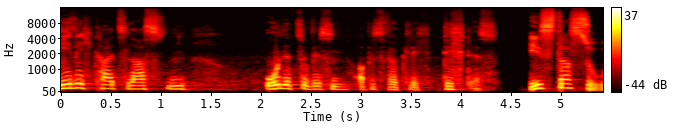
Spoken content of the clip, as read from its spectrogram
Ewigkeitslasten, ohne zu wissen, ob es wirklich dicht ist. Ist das so?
